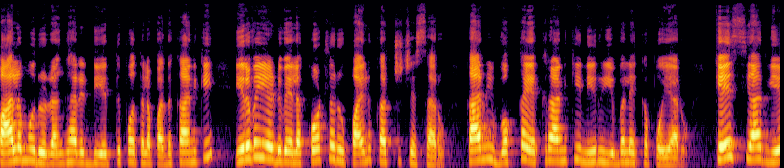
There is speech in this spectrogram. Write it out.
పాలమూరు రంగారెడ్డి ఎత్తిపోతల పథకానికి ఇరవై ఏడు వేల కోట్ల రూపాయలు ఖర్చు చేశారు. కానీ ఒక్క ఎకరానికి నీరు ఇవ్వలేకపోయారు. కేసీఆర్ ఏ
